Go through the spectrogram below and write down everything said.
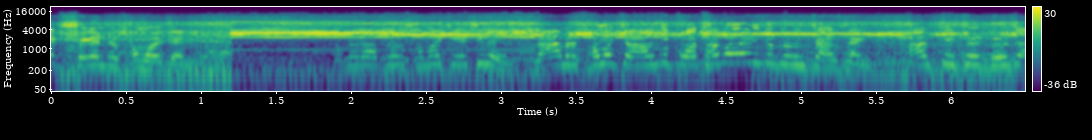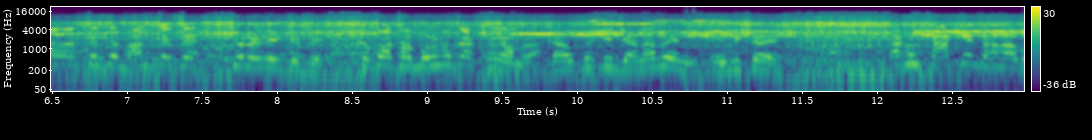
এক সেকেন্ডও সময় দেয়নি। আপনারা সময় চেয়েছিলেন? না আমরা আমাদের কথা বলারই তো কোনো চান্স নাই। আসতেছে রোজার আসতেছে ভাঙতেছে চলে যেতেছে তো কথা বলব কার সঙ্গে আমরা? কাউকে কি জানাবেন এই বিষয়ে? এখন কাকে জানাব?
